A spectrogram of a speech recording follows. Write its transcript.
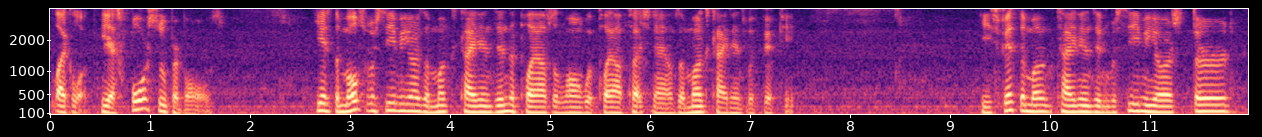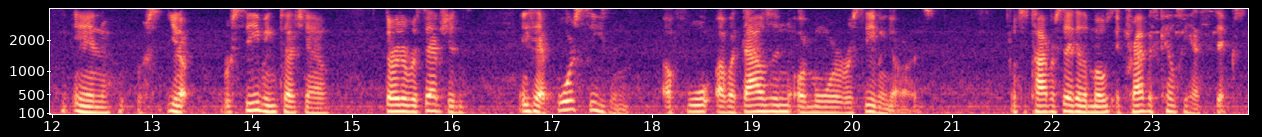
like, look, he has four Super Bowls. He has the most receiving yards amongst tight ends in the playoffs, along with playoff touchdowns amongst tight ends with 15. He's fifth among tight ends in receiving yards, third in you know receiving touchdown, third in receptions. And he's had four seasons of four of a thousand or more receiving yards, which is tied for second the most. And Travis Kelce has six,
